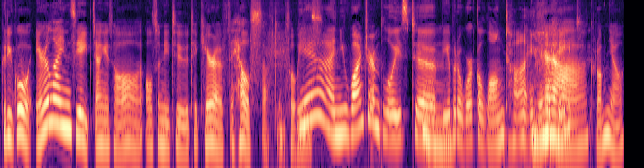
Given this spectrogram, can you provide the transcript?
그리고 airlines의 입장에서 also need to take care of the health of the employees. Yeah, and you want your employees to 음. be able to work a long time, yeah, right? 그럼요.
